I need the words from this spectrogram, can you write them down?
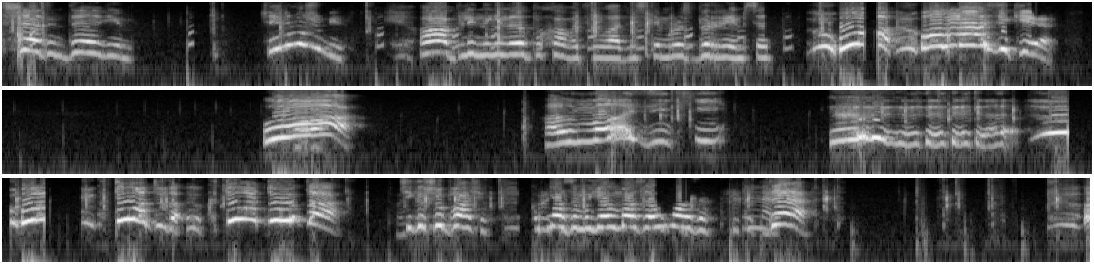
ще один, де він? Чи я не можу бігти? А, блін, мені треба похавати, ну ладно, з тим розберемося. О, алмазики! О! Алмазики! О, Хто тут? Хто тут? Тільки що бачив. Алмази, мої алмази, алмази. Де? А!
